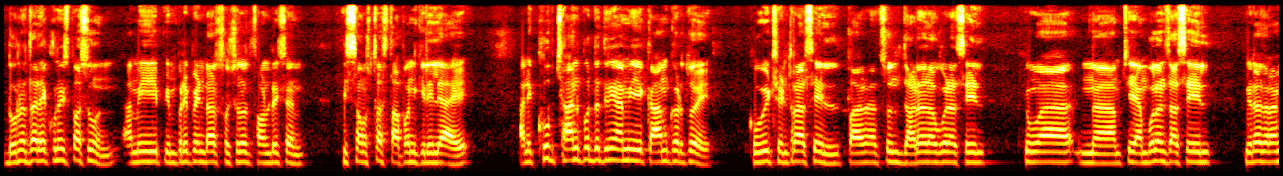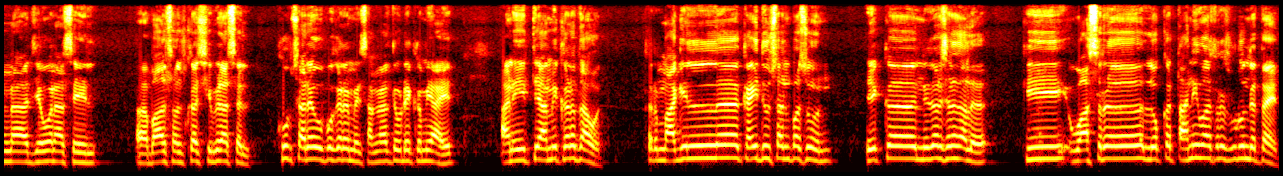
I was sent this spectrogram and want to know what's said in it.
दोन हजार एकोणीसपासून आम्ही पिंपरी पेंडार सोशल फाउंडेशन ही संस्था स्थापन केलेली आहे. आणि खूप छान पद्धतीने आम्ही हे काम करतो आहे कोविड सेंटर असेल पासून झाडं लागवड असेल किंवा न, ॲम्ब्युलन्स असेल निराधारांना जेवण असेल बालसंस्कार शिबिर असेल खूप सारे उपक्रम आहे सांगायला तेवढे कमी आहेत. आणि ते आम्ही करत आहोत. तर मागील काही दिवसांपासून एक निदर्शन झालं की वासरं लोक तानी वासरं सोडून देत आहेत.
